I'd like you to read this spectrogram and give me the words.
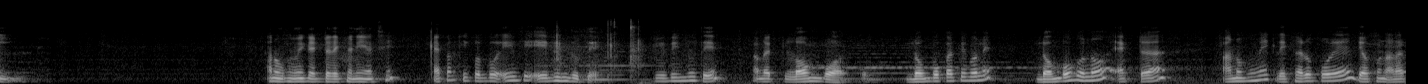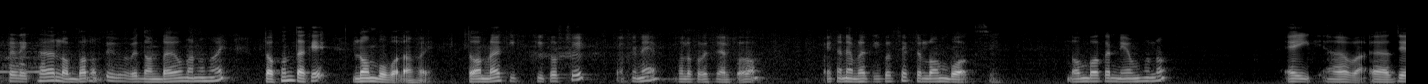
ই আনুভূমিক একটা রেখা নিয়েছি এখন কি করব? এই যে এ বিন্দুতে এ বিন্দুতে আমরা একটা লম্ব আঁকবো। লম্ব কাকে বলে? লম্ব হলো একটা আনুভূমিক রেখার উপরে যখন আর একটা রেখা লম্বালম্বি এইভাবে দণ্ডায়মান হয়, তখন তাকে লম্ব বলা হয়। তো আমরা কি কি করছি? এখানে ভালো করে খেয়াল করো। এখানে আমরা কি করছি? একটা লম্ব আঁকছি। লম্ব আঁকার নিয়ম হলো এই যে,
